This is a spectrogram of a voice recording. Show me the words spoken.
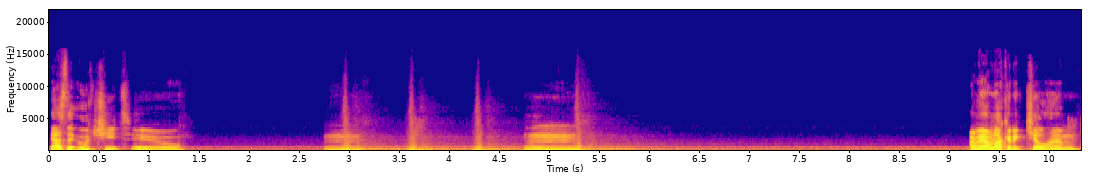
He has the Uchi too. Hmm. Hmm. I mean, I'm not gonna kill him.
